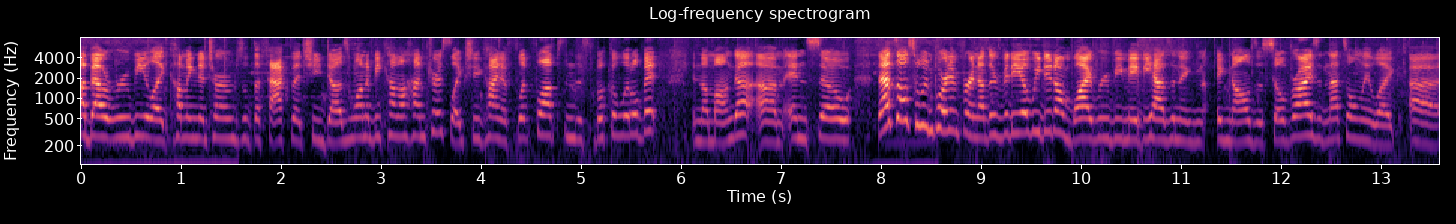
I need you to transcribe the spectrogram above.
about Ruby like coming to terms with the fact that she does want to become a huntress. Like she kind of flip flops in this book a little bit in the manga, um, and so that's also important for another video we did on why Ruby maybe hasn't acknowledged the Silver Eyes, and that's only like uh,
